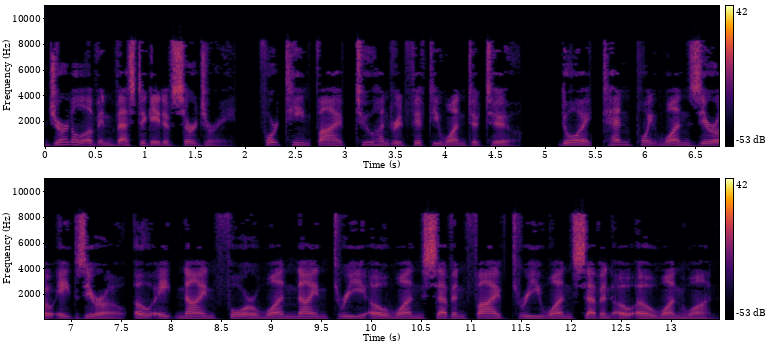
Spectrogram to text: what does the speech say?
Journal of Investigative Surgery. 14 251–2 doi 10.1080/089419301753170011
